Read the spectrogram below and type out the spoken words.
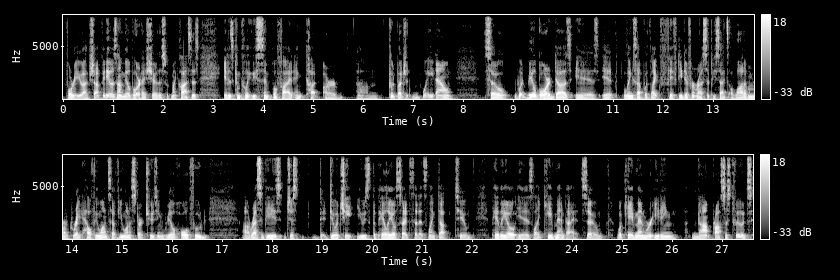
for you. I've shot videos on Mealboard. I share this with my classes. It is completely simplified and cut our um, food budget way down. So what Mealboard does is it links up with like 50 different recipe sites. A lot of them are great healthy ones. So if you want to start choosing real whole food uh, recipes, just d- do a cheat. Use the paleo sites that it's linked up to. Paleo is like caveman diet. So what cavemen were eating, not processed foods.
